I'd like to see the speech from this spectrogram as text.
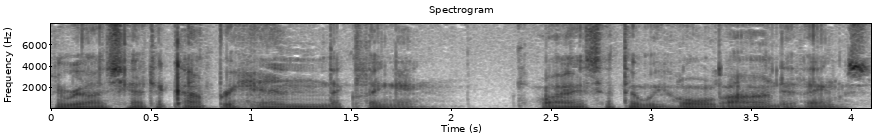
He realized he had to comprehend the clinging. Why is it that we hold on to things?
